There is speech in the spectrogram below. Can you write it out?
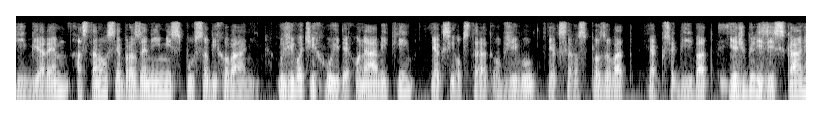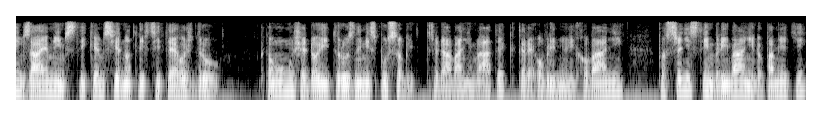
výběrem a stanou se vrozenými způsoby chování. U živočichů jde o návyky, jak si obstarat obživu, jak se rozplozovat, jak přebývat, jež byly získány vzájemným stykem s jednotlivci téhož druhu. K tomu může dojít různými způsoby. Předáváním látek, které ovlivňují chování, prostřednictvím vrývání do paměti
